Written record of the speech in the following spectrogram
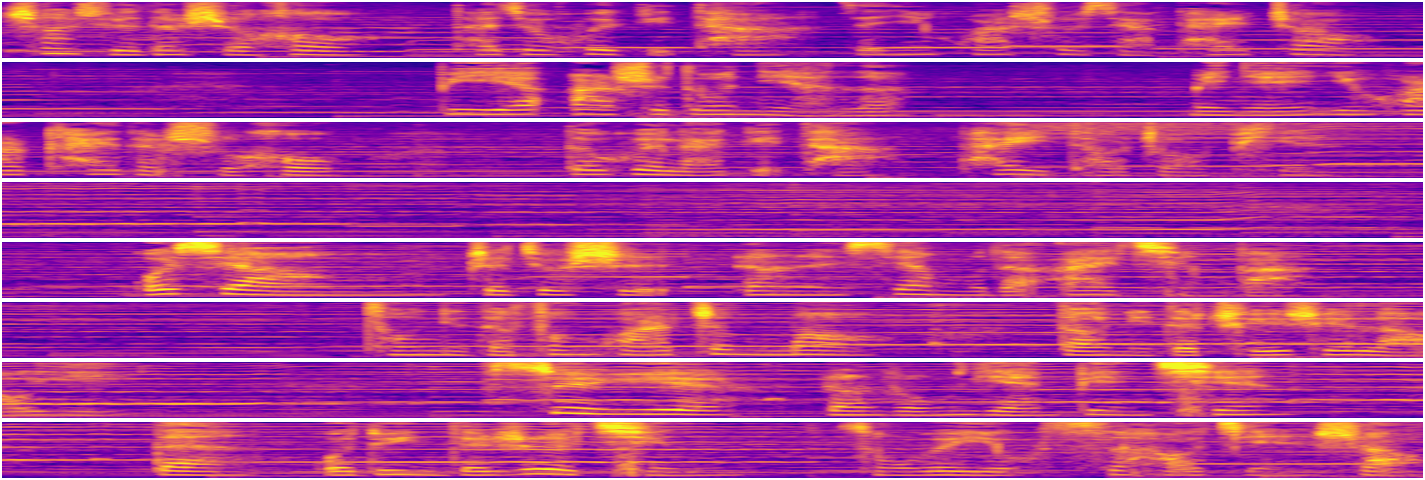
上学的时候，他就会给他在樱花树下拍照。毕业二十多年了，每年樱花开的时候，都会来给他拍一套照片。我想，这就是让人羡慕的爱情吧。从你的风华正茂，到你的垂垂老矣，岁月让容颜变迁，但我对你的热情从未有丝毫减少。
